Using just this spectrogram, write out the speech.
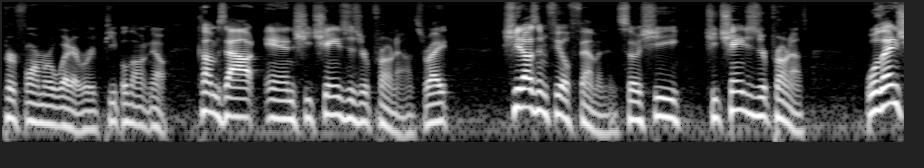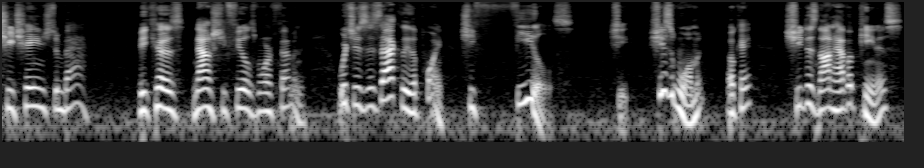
performer whatever people don't know comes out and she changes her pronouns right she doesn't feel feminine so she she changes her pronouns. Well then she changed them back because now she feels more feminine which is exactly the point. She feels she she's a woman okay? She does not have a penis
